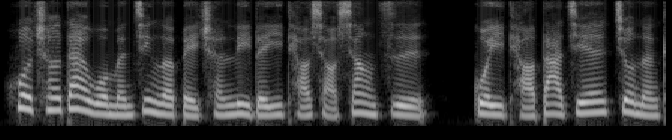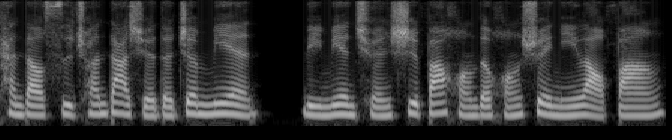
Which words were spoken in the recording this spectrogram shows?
货车带我们进了北城里的一条小巷子，过一条大街就能看到四川大学的正面，里面全是发黄的黄水泥老房，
